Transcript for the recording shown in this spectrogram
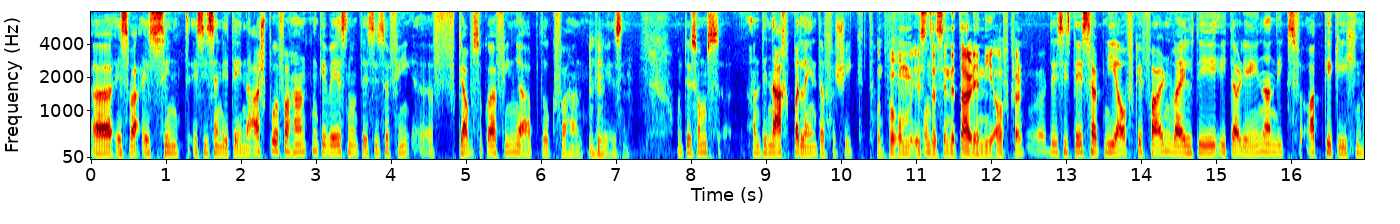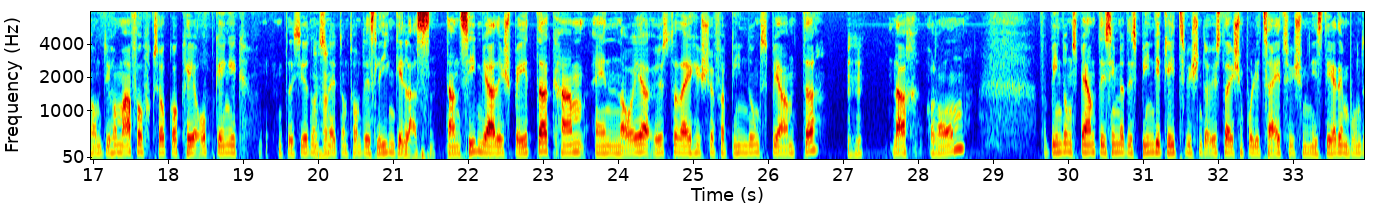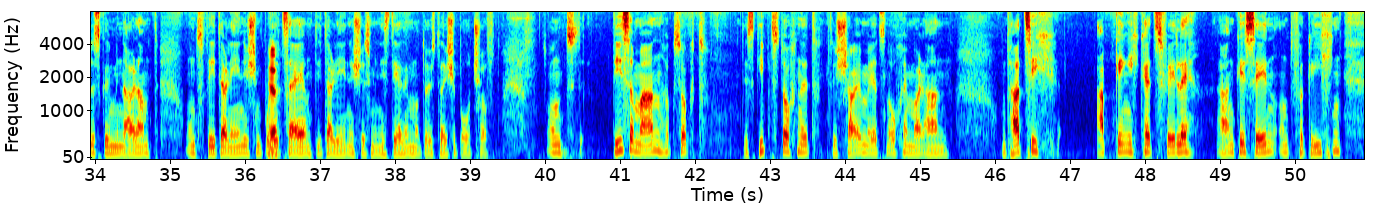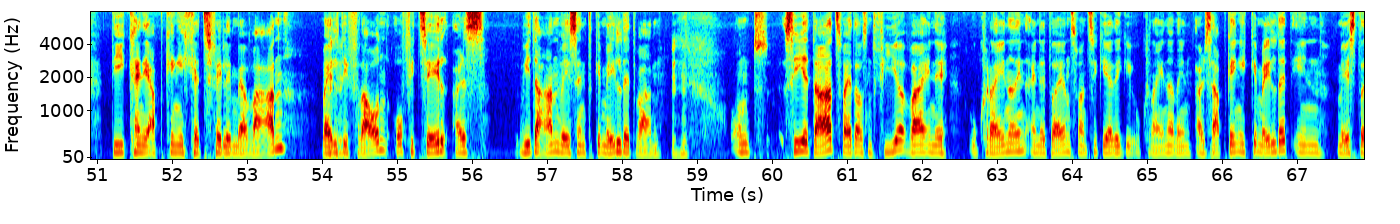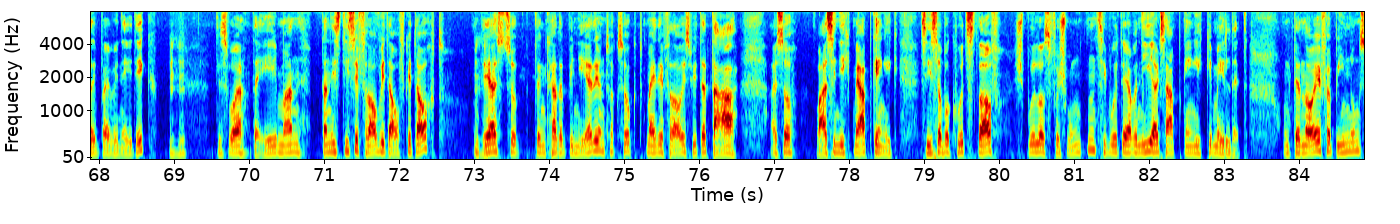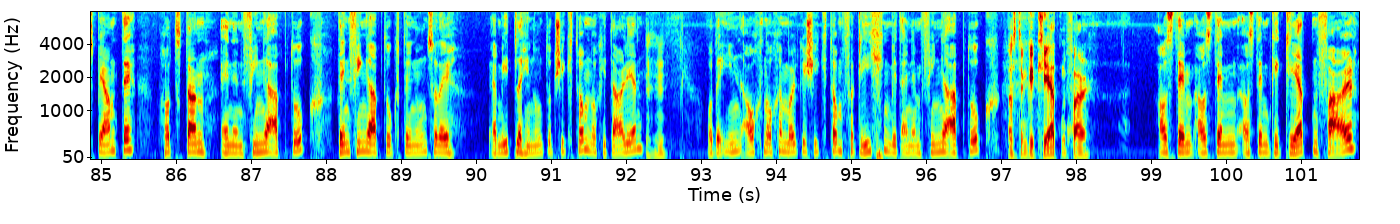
Äh, es, war, es, sind, es ist eine DNA-Spur vorhanden gewesen und es ist, ich äh, glaube sogar ein Fingerabdruck vorhanden mhm. gewesen. Und das haben sie an die Nachbarländer verschickt. Und warum ist und das in Italien nie aufgefallen? Äh, das ist deshalb nie aufgefallen, weil die Italiener nichts abgeglichen haben. Die haben einfach gesagt, okay, abgängig, interessiert uns Aha. nicht und haben das liegen gelassen. Dann sieben Jahre später kam ein neuer österreichischer Verbindungsbeamter mhm. nach Rom Verbindungsbeamter ist immer das Bindeglied zwischen der österreichischen Polizei, zwischen Ministerium, Bundeskriminalamt und der italienischen Polizei ja. und italienisches Ministerium und österreichische Botschaft. Und dieser Mann hat gesagt, das gibt es doch nicht, das schaue ich mir jetzt noch einmal an. Und hat sich Abgängigkeitsfälle angesehen und verglichen, die keine Abgängigkeitsfälle mehr waren, weil mhm. die Frauen offiziell als wieder anwesend gemeldet waren. Mhm. Und siehe da, 2004 war eine Ukrainerin, eine 23-jährige Ukrainerin, als abgängig gemeldet in Mestre bei Venedig. Mhm. Das war der Ehemann. Dann ist diese Frau wieder aufgetaucht und mhm. er ist zu den Carabinieri und hat gesagt, meine Frau ist wieder da. Also war sie nicht mehr abgängig. Sie ist aber kurz darauf spurlos verschwunden. Sie wurde aber nie als abgängig gemeldet. Und der neue Verbindungsbeamte hat dann einen Fingerabdruck, den Fingerabdruck, den unsere Ermittler hinuntergeschickt haben nach Italien mhm. oder ihn auch noch einmal geschickt haben, verglichen mit einem Fingerabdruck. Aus dem geklärten Fall. Aus dem, aus dem, aus dem geklärten Fall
